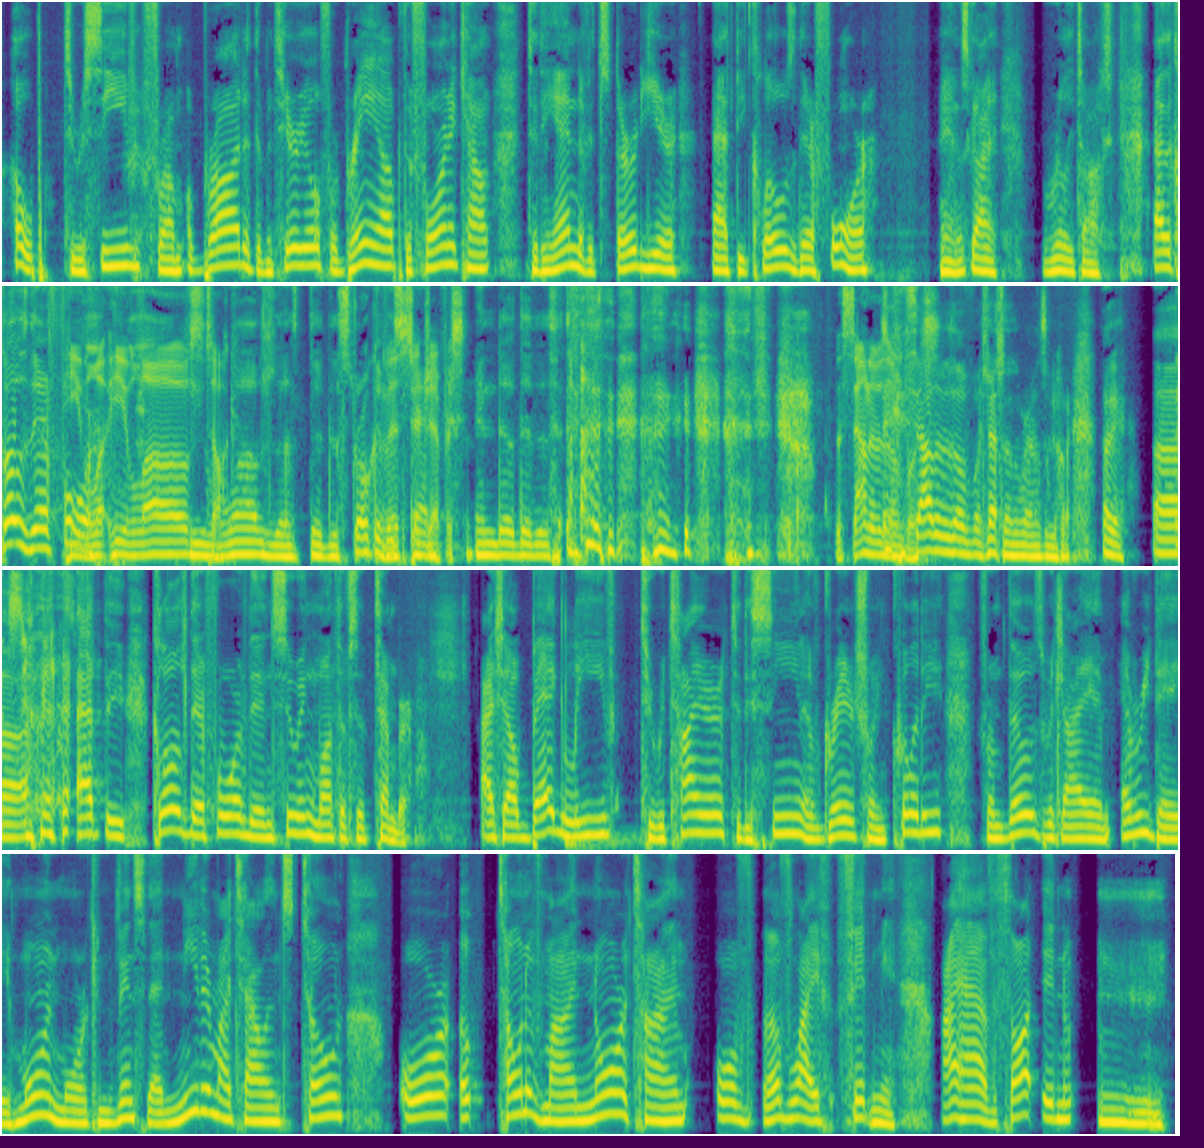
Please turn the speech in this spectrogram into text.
hope to receive from abroad the material for bringing up the foreign account to the end of its third year at the close, therefore, man, this guy really talks. At the close, therefore, He, lo- he loves he talking. loves the, the the stroke of his Mr. pen Jefferson. and the the, the the sound of his own voice. sound of his own voice. That's not the word I was looking for. Okay. Uh, at the close, therefore, of the ensuing month of September, I shall beg leave to retire to the scene of greater tranquility from those which I am every day more and more convinced that neither my talents, tone, or uh, tone of mind, nor time of of life fit me. I have thought it. mm,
